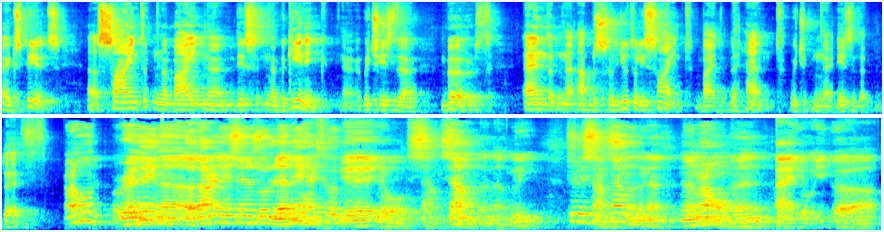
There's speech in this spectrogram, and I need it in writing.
experience, signed uh, by uh, this uh, beginning, uh, which is the birth, and uh, absolutely signed by the hand, which uh, is the death. 然后人类呢，呃，当然，雷先生说人类还特别有想象的能力， 这个想象能力呢，能让我们来有一个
